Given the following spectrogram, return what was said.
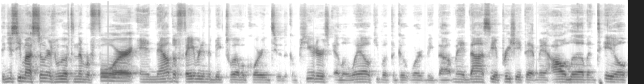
"Did you see my Sooners move up to number four and now the favorite in the Big Twelve according to the computers?" LOL. Keep up the good work, big dog, man. Don C, appreciate that, man. All love until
